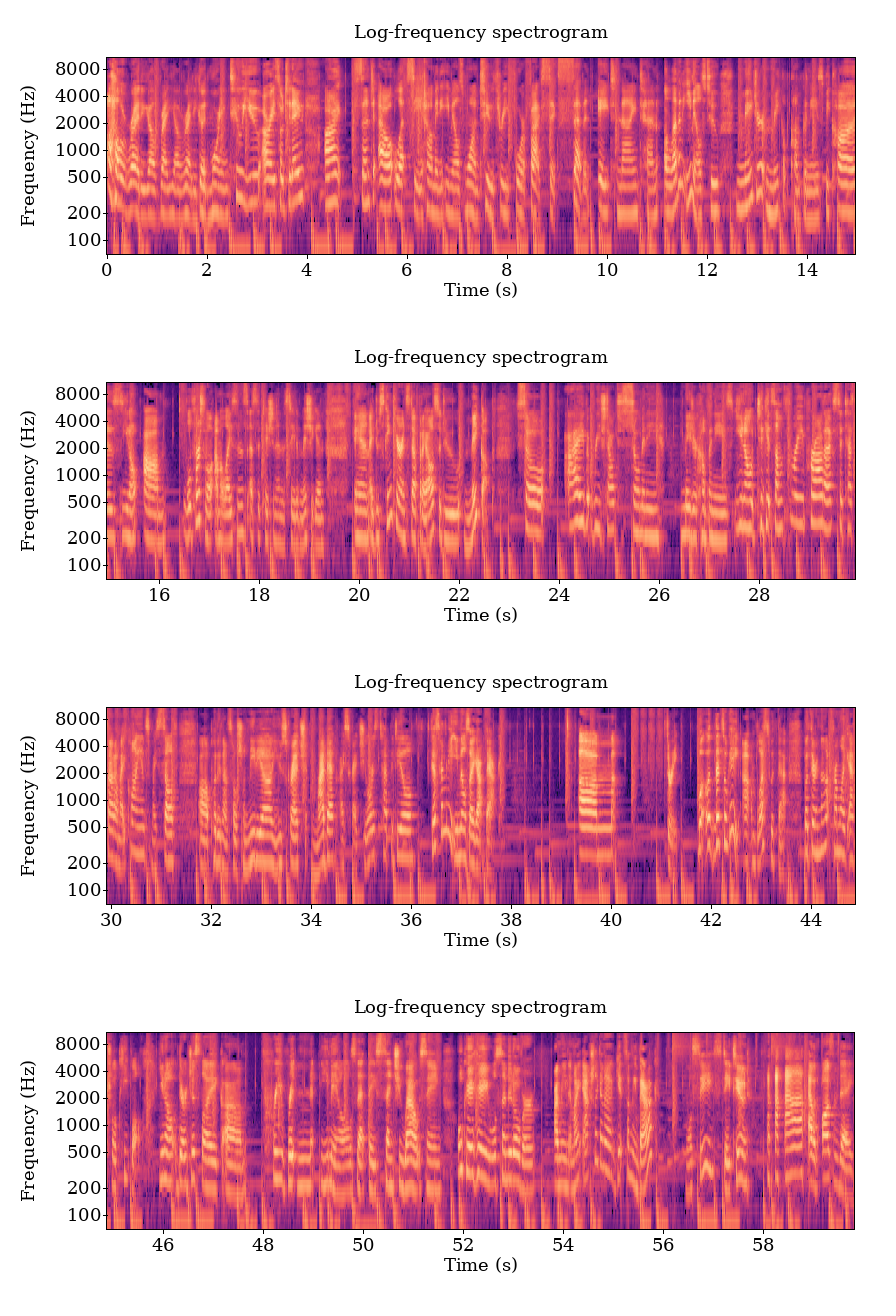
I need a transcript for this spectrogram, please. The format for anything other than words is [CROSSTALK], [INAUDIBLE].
Alrighty, alrighty, alrighty. Good morning to you. All right, so today I sent out, let's see how many emails 1, 2, 3, 4, 5, 6, 7, 8, 9, 10, 11 emails to major makeup companies because, you know, um, well, first of all, I'm a licensed esthetician in the state of Michigan and I do skincare and stuff, but I also do makeup. So I've reached out to so many major companies, you know, to get some free products to test out on my clients, myself, uh, put it on social media. You scratch my back, I scratch yours type of deal. Guess how many emails I got back? Um, three. Well, uh, that's okay. I'm blessed with that. But they're not from like actual people. You know, they're just like um, pre written emails that they sent you out saying, okay, hey, we'll send it over. I mean, am I actually to get something back? We'll see. Stay tuned. [LAUGHS] Have an awesome day.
